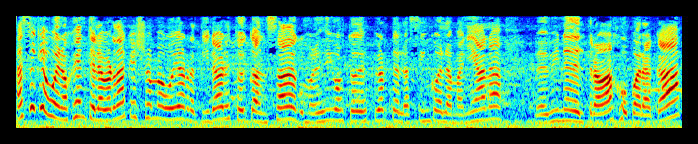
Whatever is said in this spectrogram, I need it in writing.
Así que bueno, gente, la verdad que yo me voy a retirar. Estoy cansada, como les digo, estoy despierta a las 5 de la mañana. Me vine del trabajo para acá.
